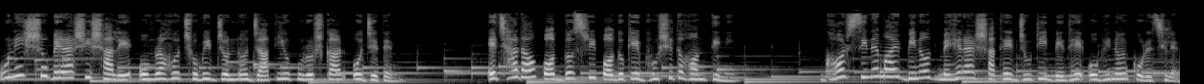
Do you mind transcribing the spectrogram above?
উনিশশো সালে ওমরাহ ছবির জন্য জাতীয় পুরস্কার ও জেতেন। এছাড়াও পদ্মশ্রী পদকে ভূষিত হন তিনি। ঘর সিনেমায় বিনোদ মেহরার সাথে জুটি বেঁধে অভিনয় করেছিলেন।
